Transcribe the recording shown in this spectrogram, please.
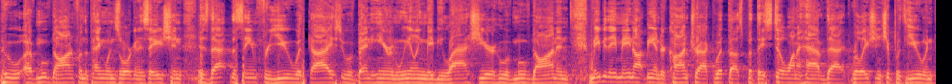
who have moved on from the Penguins organization is that the same for you with guys who have been here in Wheeling maybe last year who have moved on and maybe they may not be under contract with us, but they still want to have that relationship with you and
